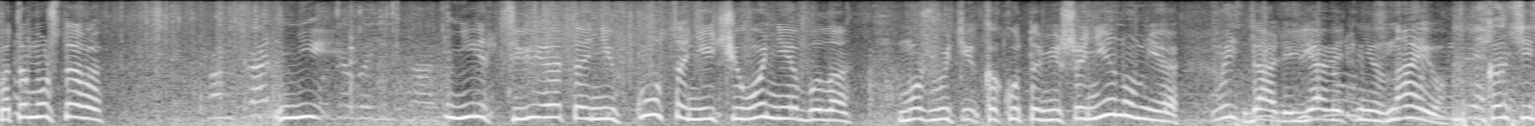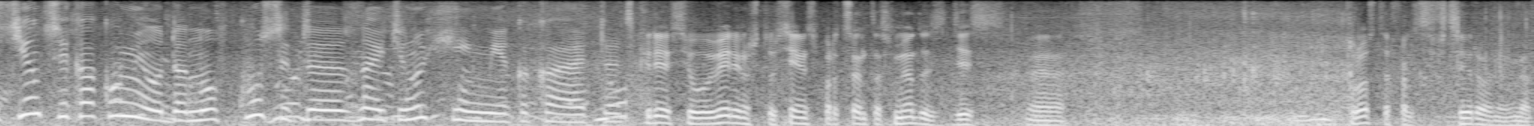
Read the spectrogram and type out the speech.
потому что ни, ни цвета, ни вкуса, ничего не было. Может быть, какую-то мешанину мне дали, я ведь не знаю. Консистенция как у меда, но вкус это, знаете, ну химия какая-то. Скорее всего, уверен, что 70% меда здесь э, просто фальсифицированный мед.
